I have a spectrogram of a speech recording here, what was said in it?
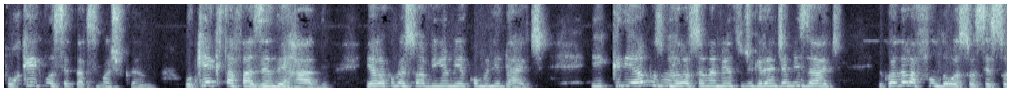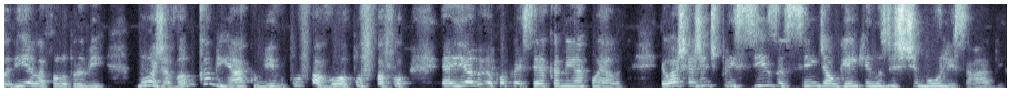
Por que, que você está se machucando? O que é que está fazendo errado? E ela começou a vir à minha comunidade e criamos um relacionamento de grande amizade. E quando ela fundou a sua assessoria, ela falou para mim: Monja, vamos caminhar comigo, por favor, por favor. E aí eu comecei a caminhar com ela. Eu acho que a gente precisa, sim, de alguém que nos estimule, sabe?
